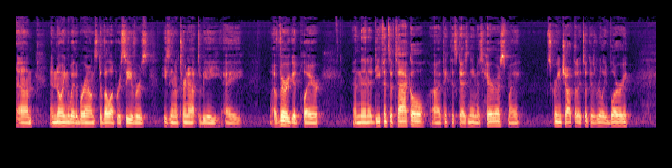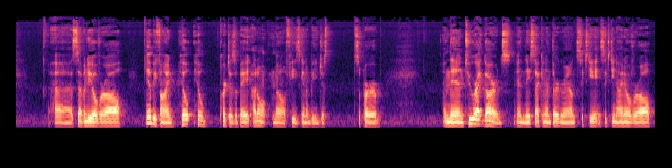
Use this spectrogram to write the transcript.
Um, and knowing the way the Browns develop receivers, he's going to turn out to be a, a very good player. And then at defensive tackle, uh, I think this guy's name is Harris. My screenshot that I took is really blurry. Uh, 70 overall. He'll be fine. He'll he'll participate. I don't know if he's going to be just superb. And then two right guards in the second and third round, 68 and 69 overall.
